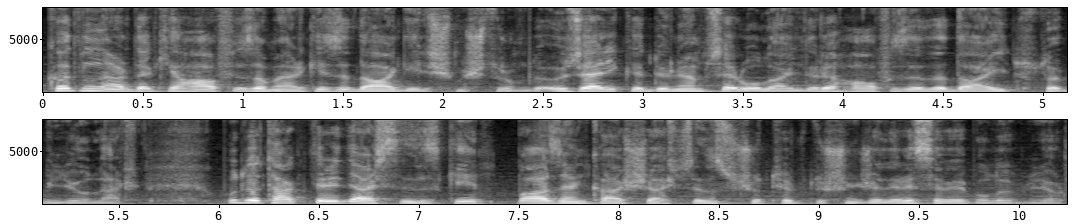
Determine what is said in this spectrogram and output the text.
Kadınlardaki hafıza merkezi daha gelişmiş durumda. Özellikle dönemsel olayları hafızada daha iyi tutabiliyorlar. Bu da takdir edersiniz ki bazen karşılaştığınız şu tür düşüncelere sebep olabiliyor.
